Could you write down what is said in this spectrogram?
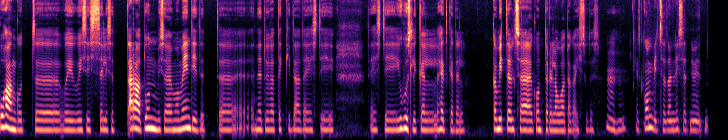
puhangud äh, või, või siis sellised äratundmise momendid, et äh, need võivad tekkida täiesti, täiesti juhuslikel hetkedel. ka mitte üldse kontorilaua taga istudes mm. -hmm. et kombitsad on lihtsalt nii,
